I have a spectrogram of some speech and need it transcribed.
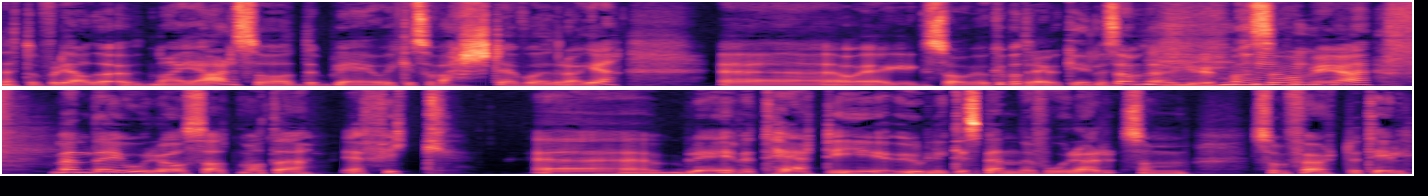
Nettopp fordi jeg hadde øvd meg i hjel, så det ble jo ikke så verst, det foredraget. Eh, og jeg sov jo ikke på tre uker, liksom. Jeg gruet meg så mye. Men det gjorde jo også at måte, jeg fikk eh, Ble invitert i ulike spennende foraer som, som førte til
